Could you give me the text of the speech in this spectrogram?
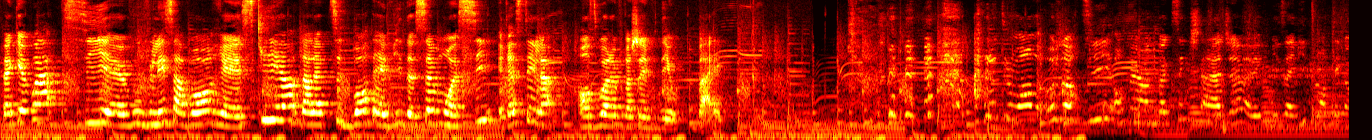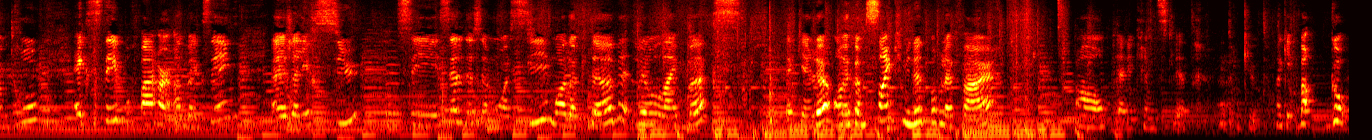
Fait que voilà, si euh, vous voulez savoir euh, ce qu'il y a dans la petite boîte à vie de ce mois-ci, restez là. On se voit à la prochaine vidéo. Bye! Allô tout le monde! Aujourd'hui, on fait un unboxing. Je suis à la gym avec mes amis. Tout le monde était comme trop excité pour faire un unboxing. Euh, je l'ai reçu. C'est celle de ce mois-ci, mois d'octobre, Little Life Box. Fait que là, on a comme 5 minutes pour le faire. Oh, elle a écrit une petite lettre. Elle est trop cute. Ok, bon, go!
